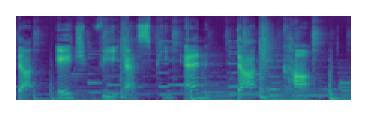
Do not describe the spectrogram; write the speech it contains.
www.hvspn.com.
